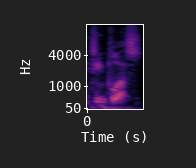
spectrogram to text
18 plus.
